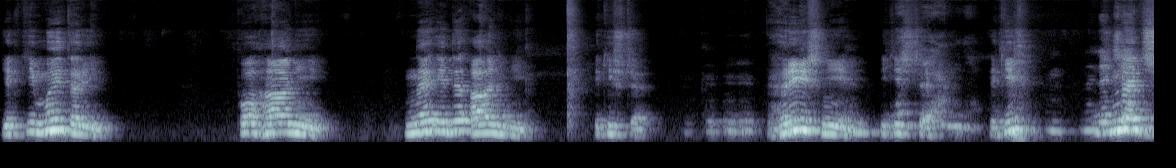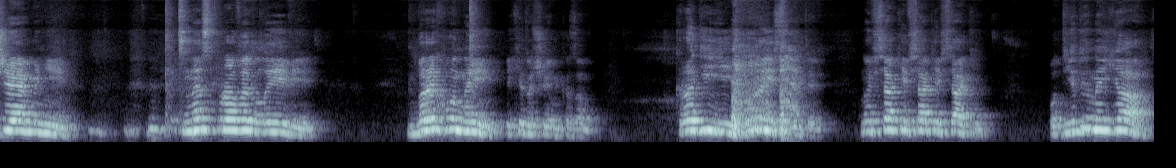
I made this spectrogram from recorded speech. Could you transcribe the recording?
які митарі, погані, неідеальні, які ще? Грішні, які ще? Які? Нечемні, несправедливі, брехуни, які то ще він казав, крадії, корисвіти, ну всякі, всякі, всякі. От єдиний я,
